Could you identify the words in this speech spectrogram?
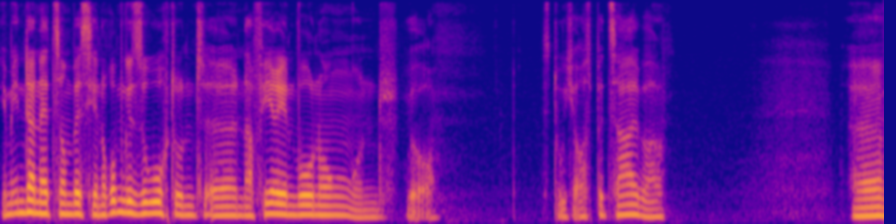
im Internet so ein bisschen rumgesucht und äh, nach Ferienwohnungen und ja, ist durchaus bezahlbar. Äh,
